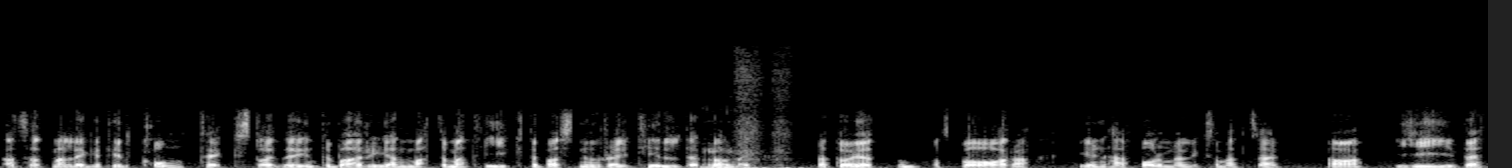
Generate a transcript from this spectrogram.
alltså att man lägger till kontext och det är inte bara ren matematik, det bara snurrar ju till det för Mm. mig. För att då är jag tvungen att svara i den här formen liksom att så här, ja, givet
